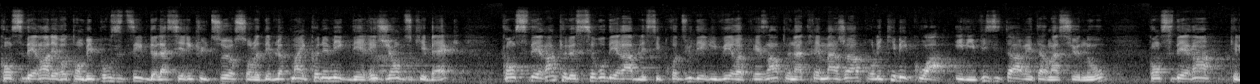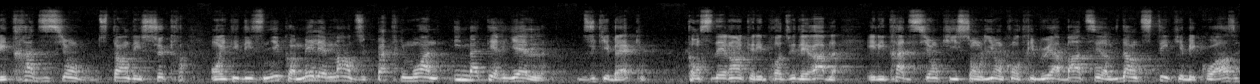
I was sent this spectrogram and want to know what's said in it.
considérant les retombées positives de la sériculture sur le développement économique des régions du Québec, considérant que le sirop d'érable et ses produits dérivés représentent un attrait majeur pour les Québécois et les visiteurs internationaux, considérant que les traditions du temps des sucres ont été désignées comme éléments du patrimoine immatériel du Québec, considérant que les produits de l'érable et les traditions qui y sont liées ont contribué à bâtir l'identité québécoise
